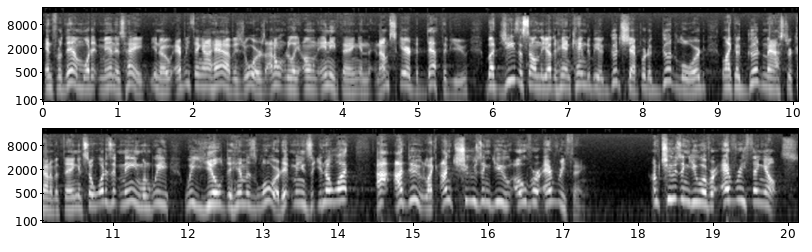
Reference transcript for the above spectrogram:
And for them, what it meant is, hey, you know, everything I have is yours. I don't really own anything and, and I'm scared to death of you. But Jesus, on the other hand, came to be a good shepherd, a good Lord, like a good master kind of a thing. And so what does it mean when we, we yield to him as Lord? It means that, you know what? I, I do. Like I'm choosing you over everything. I'm choosing you over everything else.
